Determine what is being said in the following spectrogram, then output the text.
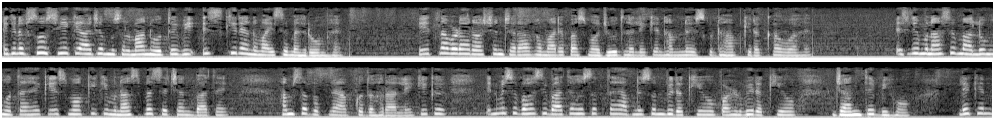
لیکن افسوس یہ کہ آج ہم مسلمان ہوتے بھی اس کی رہنمائی سے محروم ہے یہ اتنا بڑا روشن چراغ ہمارے پاس موجود ہے، لیکن ہم نے اس کو ڈھانپ کے رکھا ہوا ہے۔ اس لیے مناسب معلوم ہوتا ہے کہ اس موقع کی مناسبت سے چند باتیں ہم سب اپنے آپ کو دوہرا لیں، کیونکہ ان میں سے بہت سی باتیں ہو سکتا ہے، آپ نے سن بھی رکھی ہوں، پڑھ بھی رکھی ہوں، جانتے بھی ہوں۔ لیکن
